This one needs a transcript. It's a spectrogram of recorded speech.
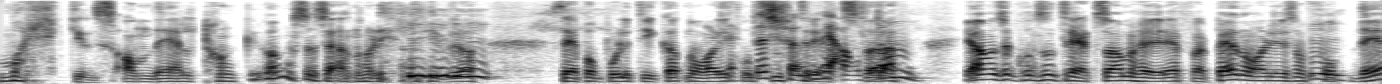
markedsandel-tankegang, syns jeg, når de driver og ser på politikk. At nå har de Dette konsentrert seg Ja, men så konsentrert seg om Høyre og Frp. Nå har de liksom Mm. fått det,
